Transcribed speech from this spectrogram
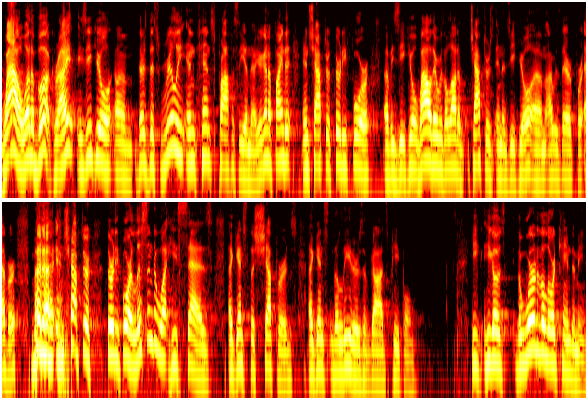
Wow, what a book, right? Ezekiel, um, there's this really intense prophecy in there. You're going to find it in chapter 34 of Ezekiel. Wow, there was a lot of chapters in Ezekiel. Um, I was there forever. But uh, in chapter 34, listen to what he says against the shepherds, against the leaders of God's people. He, he goes, The word of the Lord came to me.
